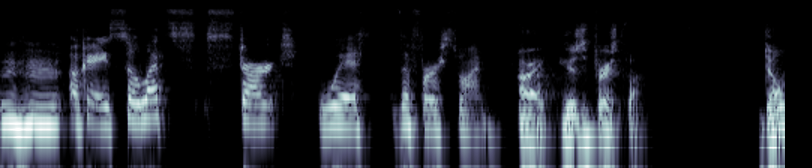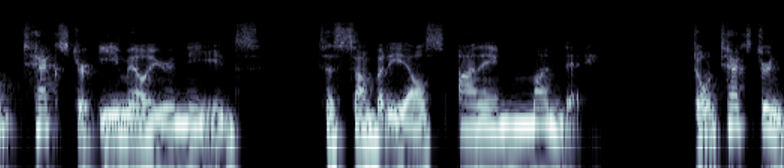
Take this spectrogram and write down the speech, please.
Mm-hmm. Okay, so let's start with the first one. All right, here's the first one. Don't text or email your needs to somebody else on a Monday. Don't text or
